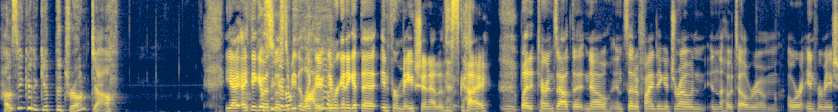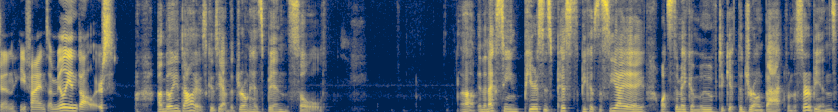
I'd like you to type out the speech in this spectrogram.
How's he gonna get the drone down? Yeah, I think it was Was supposed to be that like they, they were going to get the information out of this guy, but it turns out that no. Instead of finding a drone in the hotel room or information, he finds a million dollars. a million dollars because yeah the drone has been sold uh, in the next scene pierce is pissed because the cia wants to make a move to get the drone back from the serbians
